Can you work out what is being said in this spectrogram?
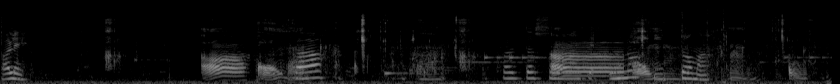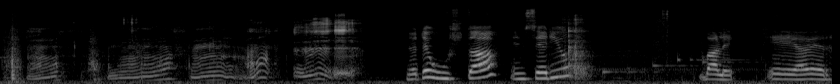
Vale. Acá falta solamente uno y toma. ¿No te gusta? ¿En serio? Vale, eh, a ver.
